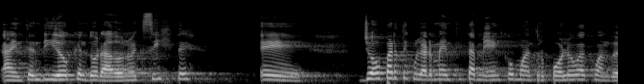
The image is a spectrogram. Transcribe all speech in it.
ha entendido que el dorado no existe. Eh, yo particularmente también como antropóloga, cuando,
